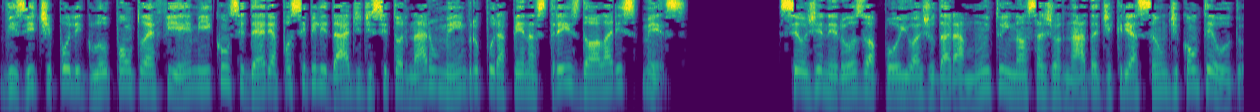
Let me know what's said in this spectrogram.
visite poliglo.fm e considere a possibilidade de se tornar um membro por apenas 3 dólares mês. Seu generoso apoio ajudará muito em nossa jornada de criação de conteúdo.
